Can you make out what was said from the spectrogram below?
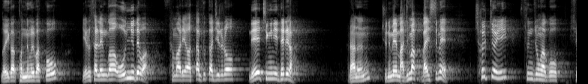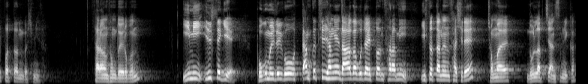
너희가 권능을 받고 예루살렘과 온 유대와 사마리아 땅 끝까지 이르러 내 증인이 되리라 라는 주님의 마지막 말씀에 철저히 순종하고 싶었던 것입니다. 사랑하는 성도 여러분, 이미 1세기에 복음을 들고 땅끝을 향해 나아가고자 했던 사람이 있었다는 사실에 정말 놀랍지 않습니까?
